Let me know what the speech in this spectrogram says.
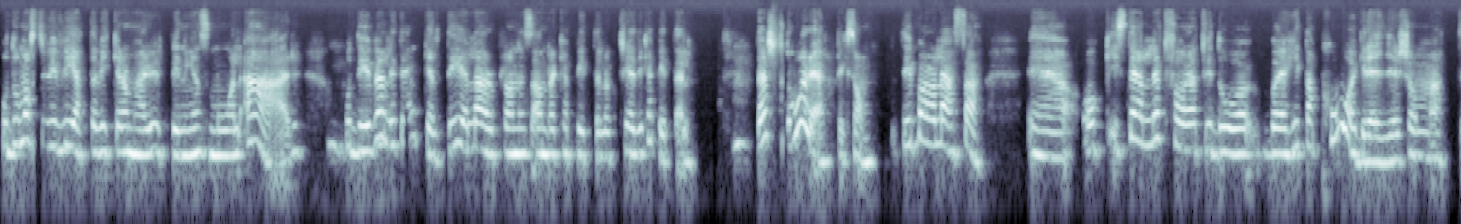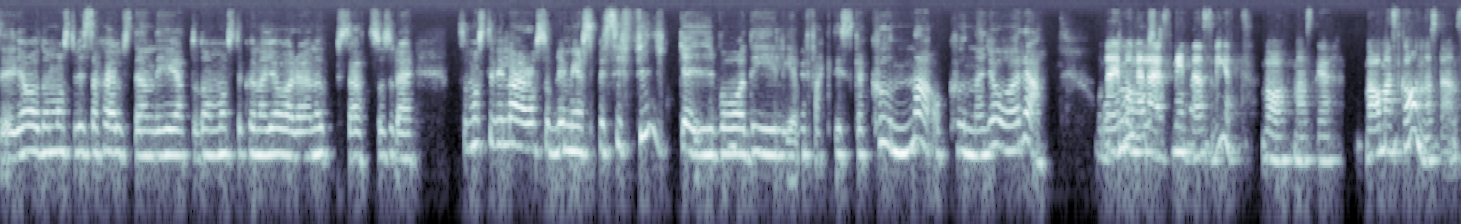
Och då måste vi veta vilka de här utbildningens mål är. Mm. Och det är väldigt enkelt. Det är läroplanens andra kapitel och tredje kapitel. Där står det. Liksom. Det är bara att läsa. Eh, och istället för att vi då börjar hitta på grejer som att eh, ja, de måste visa självständighet och de måste kunna göra en uppsats och sådär, så måste vi lära oss att bli mer specifika i vad det är elever faktiskt ska kunna och kunna göra. Och det är många lärare som inte ens vet var man ska, var man ska någonstans.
